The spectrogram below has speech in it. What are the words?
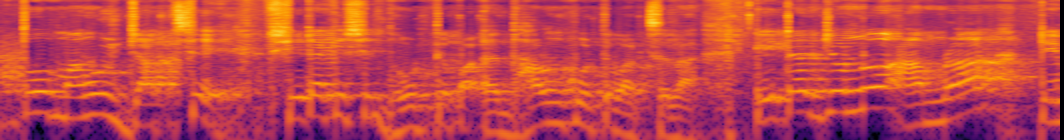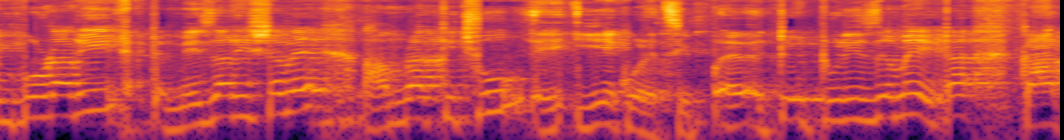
এত মানুষ যাচ্ছে সেটাকে সে ধরতে ধারণ করতে পারছে না। এটার জন্য আমরা টেম্পোরারি একটা মেজার হিসেবে আমরা কিছু ইয়ে করেছি। ট্যুরিজমে এটা কার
